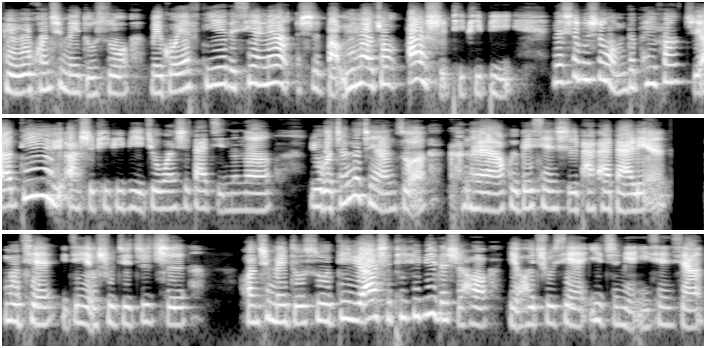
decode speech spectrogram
比如黄曲霉毒素，美国 FDA 的限量是保育闹钟二十 ppb，那是不是我们的配方只要低于二十 ppb 就万事大吉了呢？如果真的这样做，可能啊会被现实拍拍打脸。目前已经有数据支持，黄曲霉毒素低于二十 ppb 的时候，也会出现抑制免疫现象，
